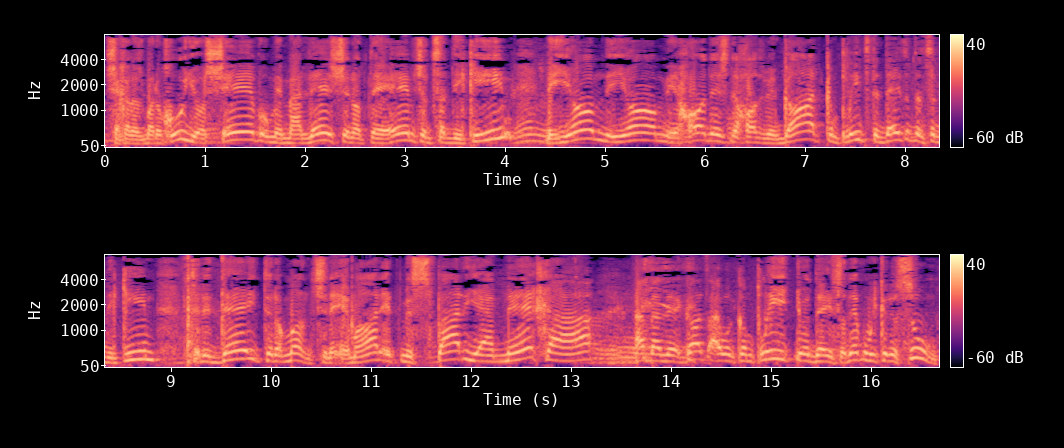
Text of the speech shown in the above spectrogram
שקדוש ברוך הוא יושב וממלא שנותיהם של צדיקים מיום ליום מחודש לחודש. God completes the days of the tzaddikim to the day to the month. Shneimar it mispar yamecha amaleh. God, I will complete your days. So therefore, we can assume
